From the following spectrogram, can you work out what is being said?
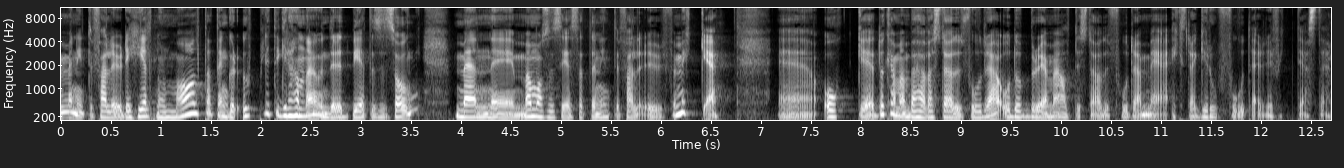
men inte faller ur. Det är helt normalt att den går upp lite grann under ett betesäsong, men eh, man måste se så att den inte faller ur för mycket. Eh, och då kan man behöva stödutfodra och då börjar man alltid stödutfodra med extra grovfoder, det viktigaste.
